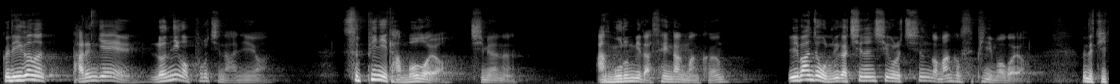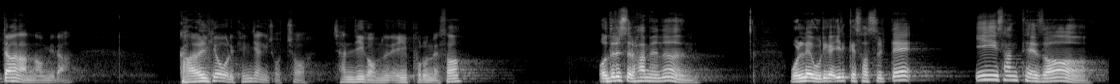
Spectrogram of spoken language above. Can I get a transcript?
근데 이거는 다른 게 러닝 어프로치는 아니에요. 스핀이 다 먹어요. 치면은. 안 구릅니다. 생각만큼. 일반적으로 우리가 치는 식으로 치는 것만큼 스핀이 먹어요. 근데 뒷땅은 안 나옵니다. 가을, 겨울이 굉장히 좋죠. 잔디가 없는 A4론에서. 어드레스를 하면은 원래 우리가 이렇게 섰을 때 이 상태에서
